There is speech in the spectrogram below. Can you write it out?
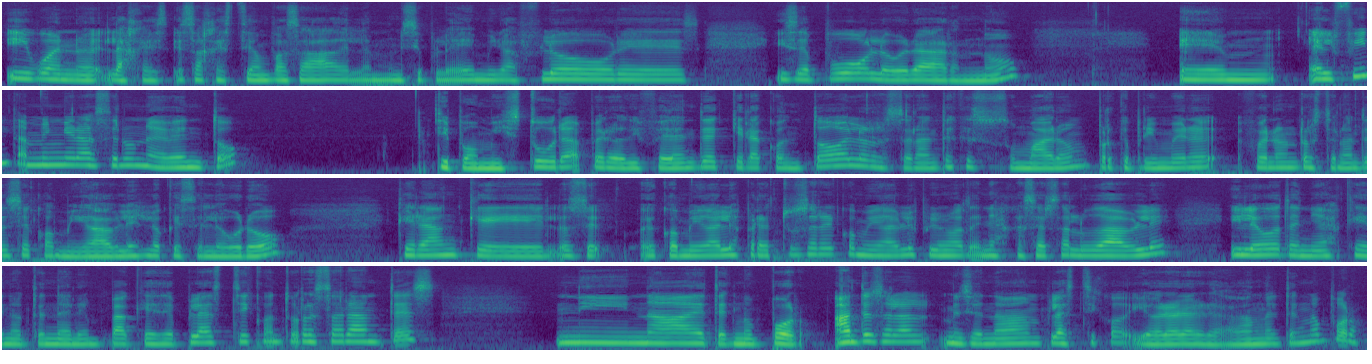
y bueno, la esa gestión pasada de la Municipalidad de Miraflores y se pudo lograr, ¿no? Em, el fin también era hacer un evento tipo mistura, pero diferente, que era con todos los restaurantes que se sumaron, porque primero fueron restaurantes ecoamigables lo que se logró, que eran que los e- ecoamigables, para tú ser ecoamigables, primero tenías que ser saludable y luego tenías que no tener empaques de plástico en tus restaurantes ni nada de tecnopor. Antes solo mencionaban plástico y ahora le agregaban el tecnopor.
